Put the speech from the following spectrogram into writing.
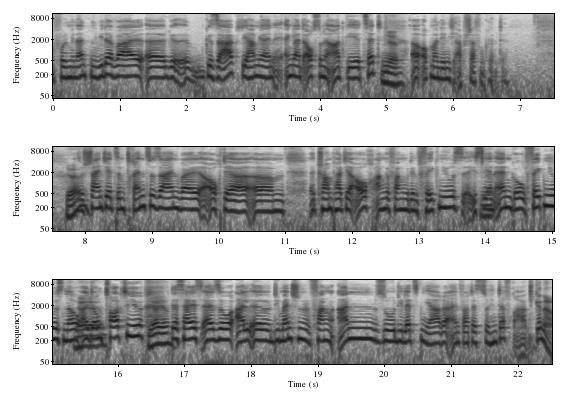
fulminanten Wiederwahl äh, ge gesagt, die haben ja in England auch so eine Art GEZ, ja. äh, ob man die nicht abschaffen könnte. Ja. Also scheint jetzt im Trend zu sein, weil auch der ähm, Trump hat ja auch angefangen mit den Fake News. CNN, ja. go Fake News, no, ja, I don't talk to you. Das heißt also, all, äh, die Menschen fangen an, so die letzten Jahre einfach das zu hinterfragen. Genau.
